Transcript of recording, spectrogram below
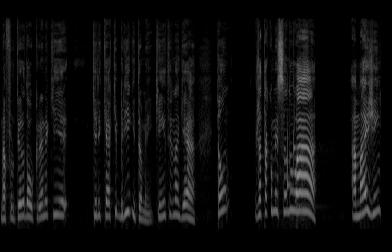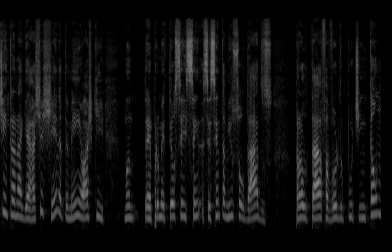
na fronteira da Ucrânia que, que ele quer que brigue também, que entre na guerra. Então, já tá começando a, a mais gente entrar na guerra. A Chechênia também, eu acho que man- é, prometeu 600, 60 mil soldados para lutar a favor do Putin. Então,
